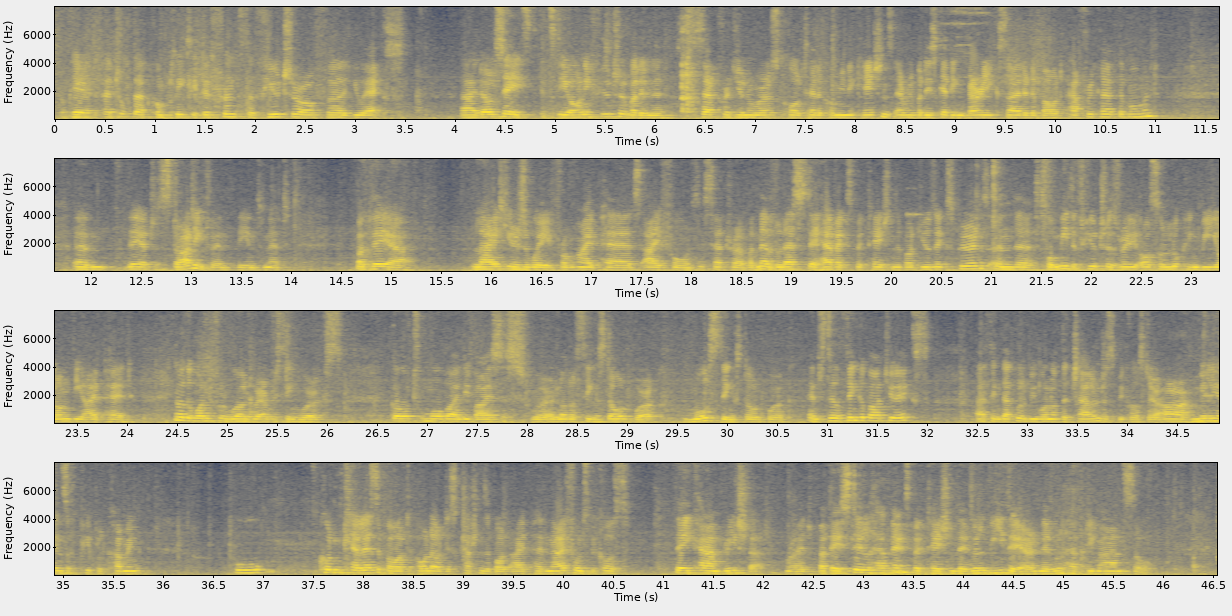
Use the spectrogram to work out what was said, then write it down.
Okay, I, I took that completely different. The future of uh, UX. I don't say it's, it's the only future, but in a separate universe called telecommunications, everybody's getting very excited about Africa at the moment. Um, they are just starting to enter the internet, but they are light years away from iPads, iPhones, etc. But nevertheless, they have expectations about user experience, and uh, for me, the future is really also looking beyond the iPad. You know, the wonderful world where everything works go to mobile devices where a lot of things don't work, most things don't work, and still think about UX, I think that will be one of the challenges because there are millions of people coming who couldn't care less about all our discussions about iPad and iPhones because they can't reach that, right? But they still have an expectation they will be there and they will have demand, so.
